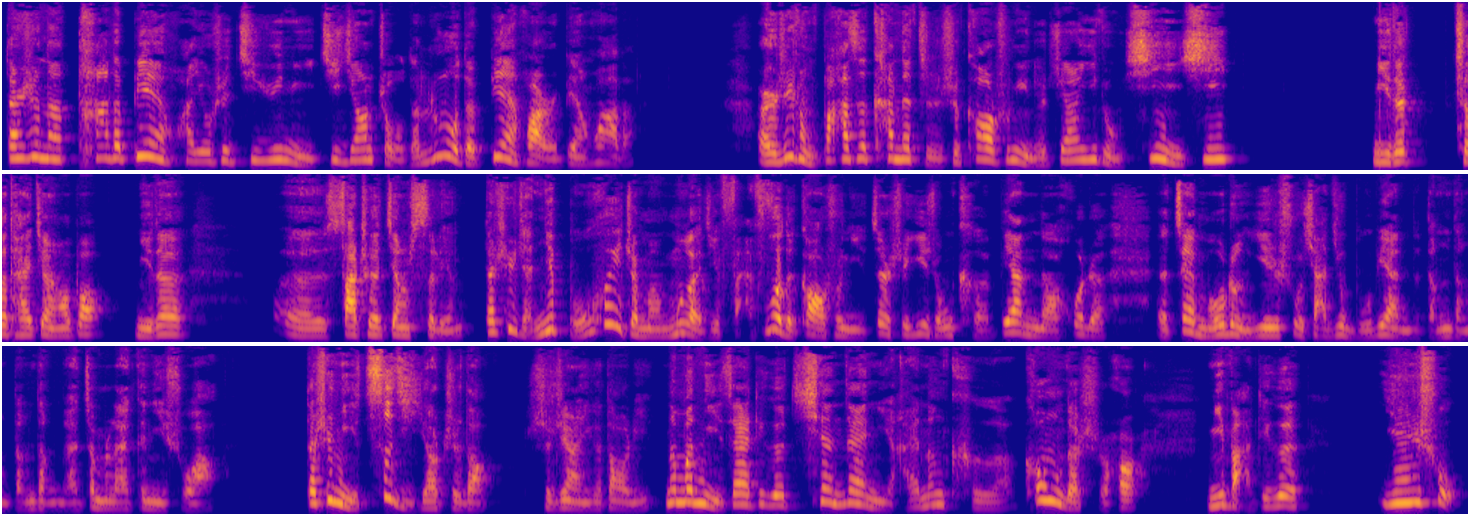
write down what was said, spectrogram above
但是呢，它的变化又是基于你即将走的路的变化而变化的。而这种八字看的只是告诉你的这样一种信息：你的车胎将要爆，你的呃刹车将失灵。但是人家不会这么磨叽，反复的告诉你这是一种可变的，或者呃在某种因素下就不变的，等等等等的这么来跟你说。但是你自己要知道。是这样一个道理。那么你在这个现在你还能可控的时候，你把这个因素，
